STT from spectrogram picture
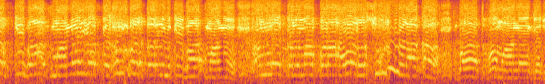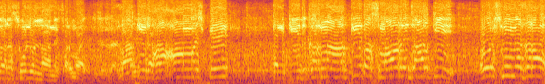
آپ کی بات مانیں یا پیغمبر کریم کی بات مانیں؟ ہم نے کلمہ پڑھا ہے رسول اللہ کا، بات وہ مانیں گے جو رسول اللہ نے فرمائی۔ باقی رہا آمش پہ تنقید کرنا آپ کی تو رجال کی، روشنی میں ذرا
